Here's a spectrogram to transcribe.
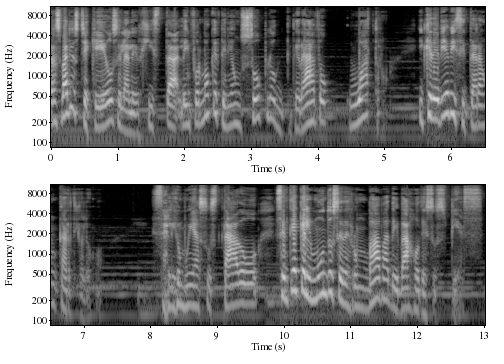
Tras varios chequeos, el alergista le informó que tenía un soplo grado 4 y que debía visitar a un cardiólogo. Salió muy asustado, sentía que el mundo se derrumbaba debajo de sus pies.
